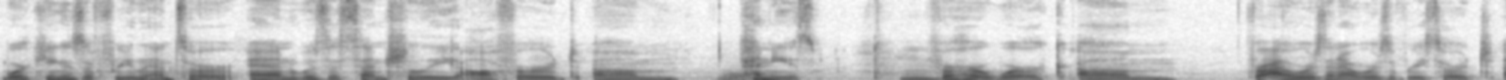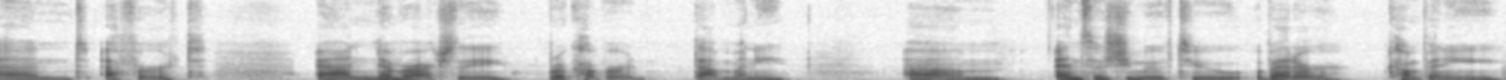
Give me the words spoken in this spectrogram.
working as a freelancer and was essentially offered um, pennies for her work um, for hours and hours of research and effort, and never actually recovered that money. Um, and so she moved to a better company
